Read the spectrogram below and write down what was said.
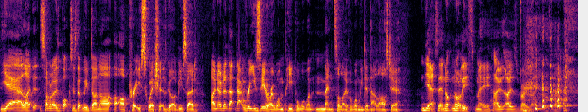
Yeah, like some of those boxes that we've done are, are pretty swish. It has got to be said. I know that that, that Re Zero one people went mental over when we did that last year. Yes, yeah, not not least me. I, I was very much into that.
